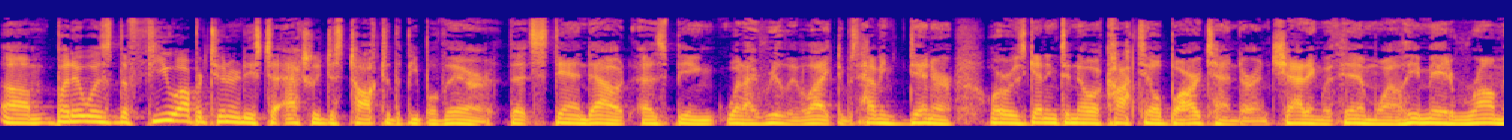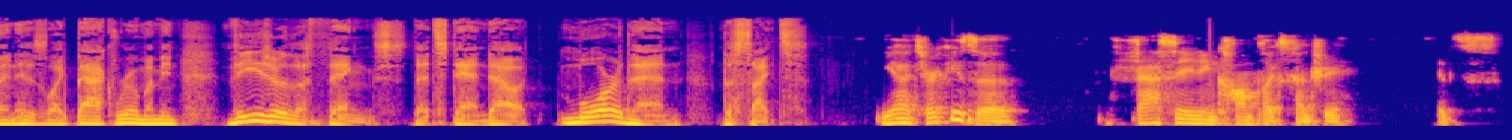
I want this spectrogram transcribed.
Um, but it was the few opportunities to actually just talk to the people there that stand out as being what I really liked. It was having dinner or it was getting to know a cocktail bartender and chatting with him while he made rum in his like back room. I mean, these are the things that stand out more than the sights. Yeah, Turkey's a fascinating, complex country. It's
